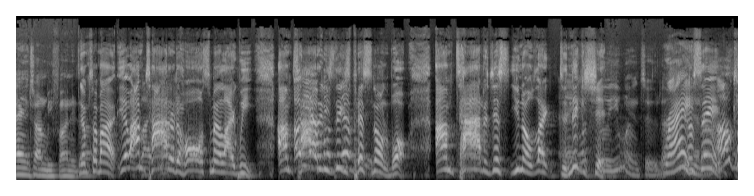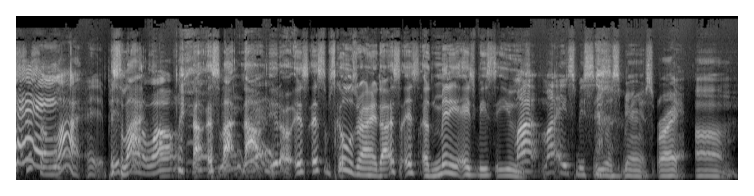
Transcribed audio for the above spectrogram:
I ain't trying to be funny. Though. I'm talking about? Yo, I'm Like, tired of the hall smell like weed. I'm Oh, tired yeah, of these most niggas pissing on the wall. I'm tired of just, you know, like the Hey, nigga shit. you went to? though? Right. You know what I'm saying? Okay. It's a lot. It's a lot. On the wall. No, it's a lot. No, you know, it's it's some schools around here, dog. It's it's as many HBCUs. my my HBCU experience, right? Um,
